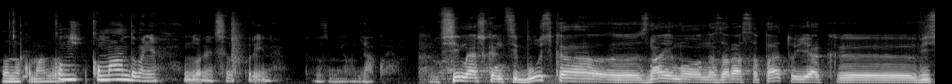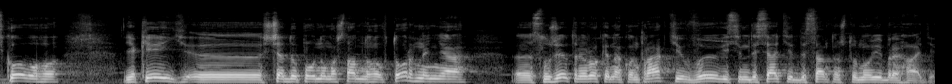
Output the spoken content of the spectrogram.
Головнокомандувач? Ком- командування Збройних сил України. Зрозуміло, дякую. Всі мешканці Бузька е, знаємо Назара Сапету як е, військового, який е, ще до повномасштабного вторгнення е, служив три роки на контракті в 80-й десантно-штурмовій бригаді.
